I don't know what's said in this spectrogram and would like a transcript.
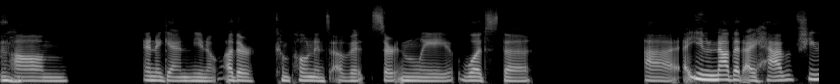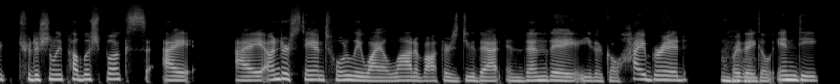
Mm-hmm. Um, and again, you know, other components of it certainly. What's the uh, you know, now that I have a few traditionally published books, I I understand totally why a lot of authors do that, and then they either go hybrid mm-hmm. or they mm-hmm. go indie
